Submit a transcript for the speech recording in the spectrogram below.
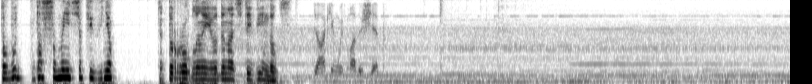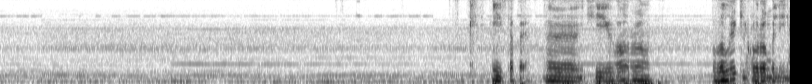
Та будь на що мені ця фігня це дороблений 11 Windows. Docking with mothership. Ні, тепер. Е, Хігара. Великі кораблі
